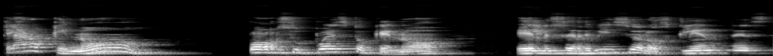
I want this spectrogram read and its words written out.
Claro que no, por supuesto que no. El servicio a los clientes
